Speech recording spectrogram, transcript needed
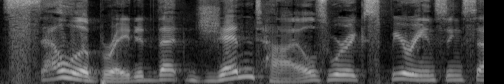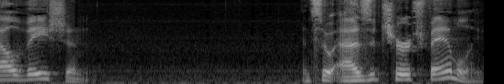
celebrated that Gentiles were experiencing salvation. And so, as a church family,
